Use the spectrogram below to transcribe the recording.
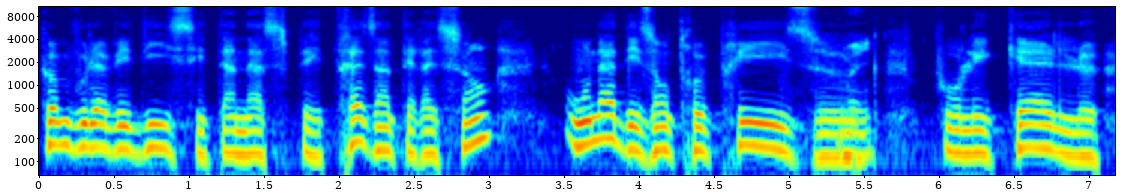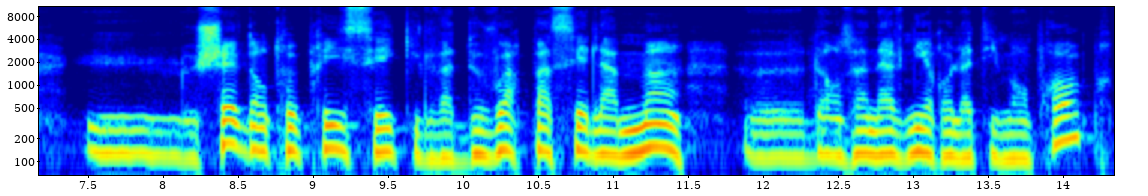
comme vous l'avez dit, c'est un aspect très intéressant. On a des entreprises euh, pour lesquelles le chef d'entreprise sait qu'il va devoir passer la main euh, dans un avenir relativement propre,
